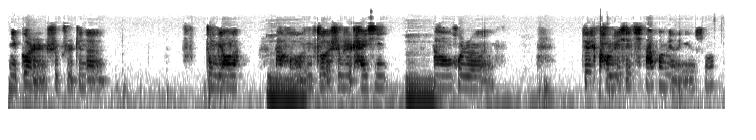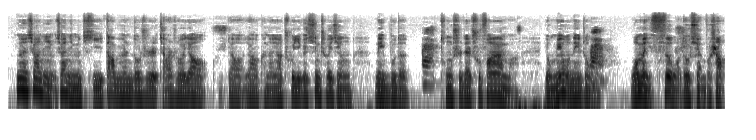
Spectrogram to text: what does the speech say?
你个人是不是真的中标了，嗯然后你做的是不是开心，嗯。然后或者就是考虑一些其他方面的因素。那像你像你们提，大部分都是，假如说要要要可能要出一个新车型，内部的嗯同事在出方案嘛？有没有那种嗯我每次我都选不上，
